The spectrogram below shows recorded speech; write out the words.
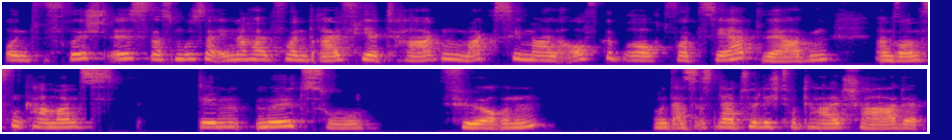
und frisch ist, das muss ja innerhalb von drei, vier Tagen maximal aufgebraucht, verzehrt werden. Ansonsten kann man es dem Müll zuführen. Und das ist natürlich total schade.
